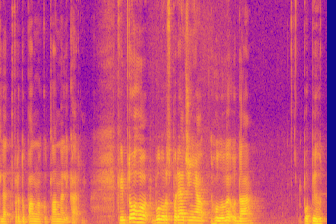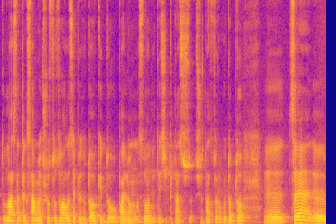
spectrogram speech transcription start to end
для твердопаливного котла на лікарню. Крім того, було розпорядження голови ОДА по власне так само, що стосувалося підготовки до опалювального сезону 2015-2016 року. Тобто е, це е,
